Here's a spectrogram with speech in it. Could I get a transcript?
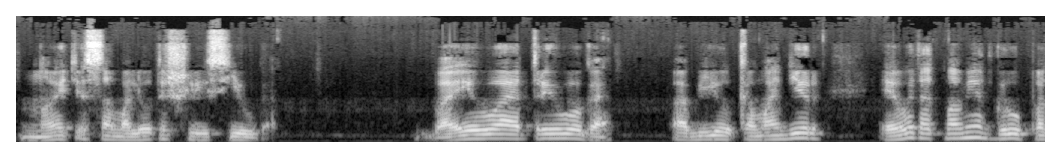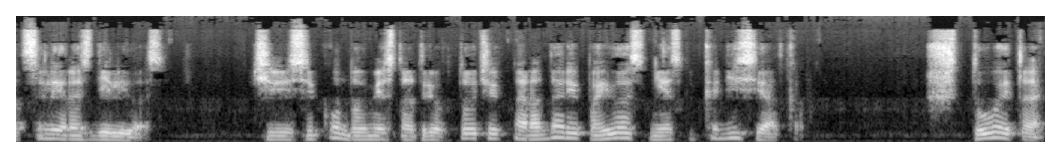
но эти самолеты шли с юга. «Боевая тревога!» — объявил командир — и в этот момент группа целей разделилась. Через секунду вместо трех точек на радаре появилось несколько десятков. «Что это?»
